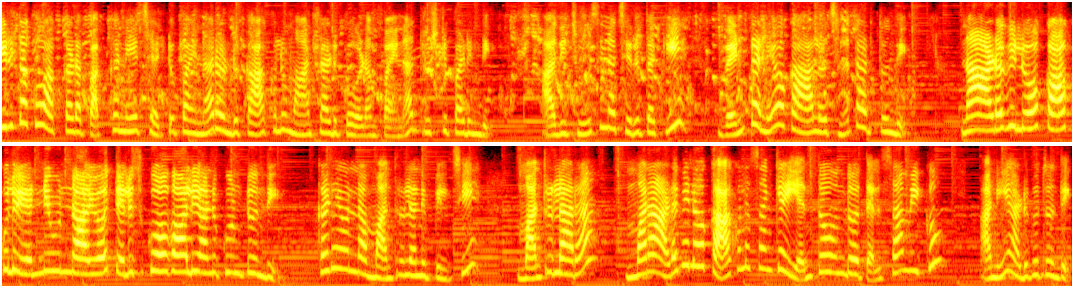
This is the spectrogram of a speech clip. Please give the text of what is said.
చిరుతకు అక్కడ పక్కనే చెట్టు పైన రెండు కాకులు మాట్లాడుకోవడం పైన దృష్టి పడింది. అది చూసిన చిరుతకి వెంటనే ఒక ఆలోచన తడుతుంది. నా అడవిలో కాకులు ఎన్ని ఉన్నాయో తెలుసుకోవాలి అనుకుంటుంది. ఇక్కడే ఉన్న మంత్రులను పిలిచి మంత్రులారా మన అడవిలో కాకుల సంఖ్య ఎంతో ఉందో తెలుసా మీకు? అని అడుగుతుంది.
